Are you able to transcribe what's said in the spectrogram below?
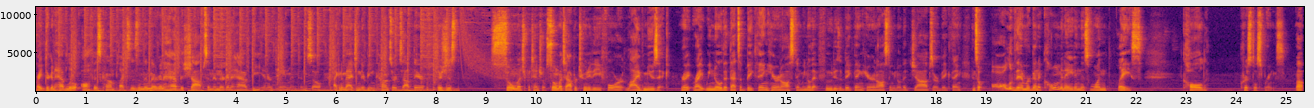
right? They're going to have little office complexes, and then they're going to have the shops, and then they're going to have the entertainment. And so I can imagine there being concerts out there. There's just so much potential, so much opportunity for live music. Right, right. We know that that's a big thing here in Austin. We know that food is a big thing here in Austin. We know that jobs are a big thing, and so all of them are going to culminate in this one place called Crystal Springs. Well,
